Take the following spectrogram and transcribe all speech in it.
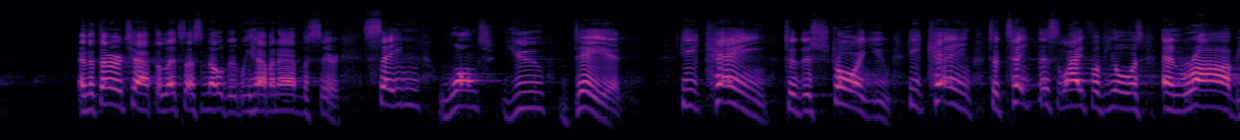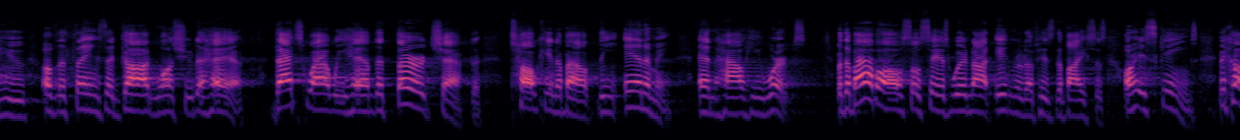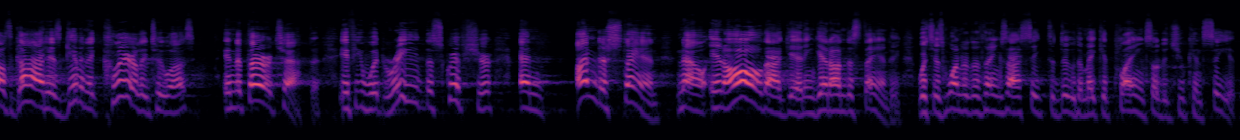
And the third chapter lets us know that we have an adversary. Satan wants you dead. He came to destroy you. He came to take this life of yours and rob you of the things that God wants you to have. That's why we have the third chapter talking about the enemy and how he works. But the Bible also says we're not ignorant of his devices or his schemes because God has given it clearly to us in the third chapter. If you would read the scripture and understand. Now, in all thy getting, get understanding, which is one of the things I seek to do to make it plain so that you can see it.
